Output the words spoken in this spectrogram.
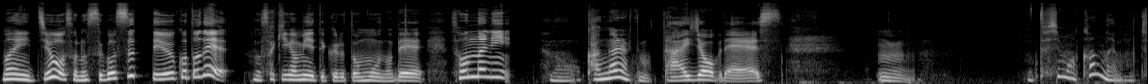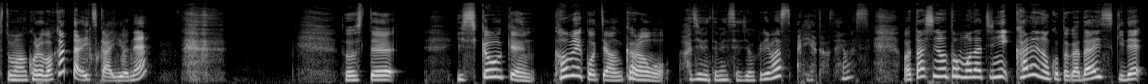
毎日をその過ごすっていうことで先が見えてくると思うのでそんなにあの考えなくても大丈夫です。うん。私も分かんないもん。ちょっとまあこれ分かったらいつか言うね。そして石川県亀子ちゃんからも初めてメッセージを送ります。ありがとうございます。私の友達に彼のことが大好きで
